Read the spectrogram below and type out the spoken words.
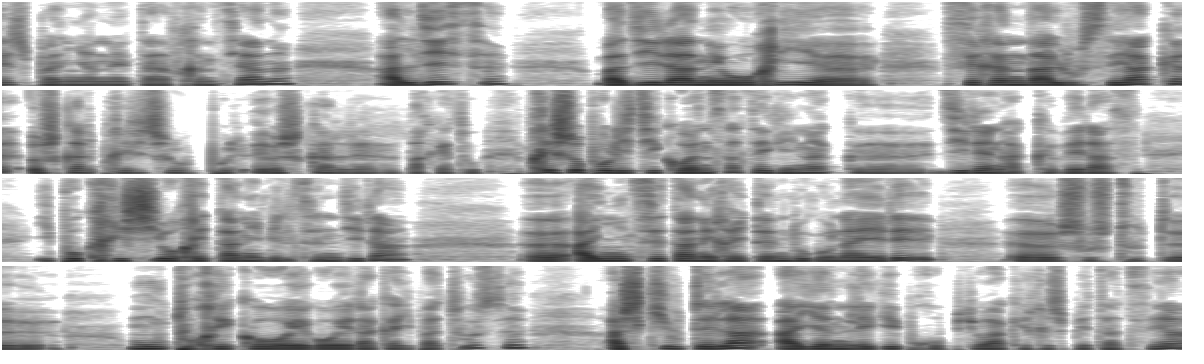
Espainian eta Frantzian, aldiz, badira neurri uh, zerrenda luzeak Euskal preso, Euskal, uh, parkatu, preso politikoen eginak uh, direnak, beraz, hipokrisi horretan ibiltzen dira, uh, hainitzetan erraiten duguna ere, uh, sustut uh, muturreko egoerak aipatuz, askiutela haien lege propioak errespetatzea,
